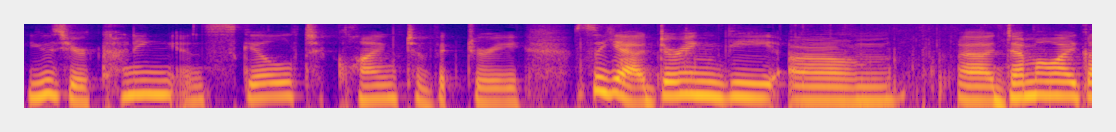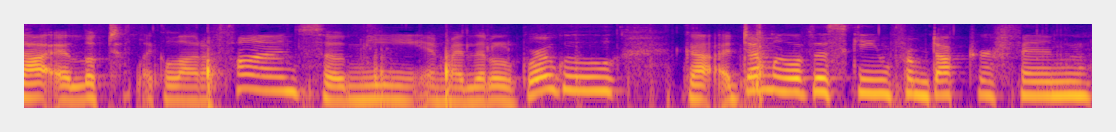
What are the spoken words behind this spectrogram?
Use your cunning and skill to climb to victory. So yeah, during the um, uh, demo I got, it looked like a lot of fun. So me and my little Grogu got a demo of this game from Dr. Finn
